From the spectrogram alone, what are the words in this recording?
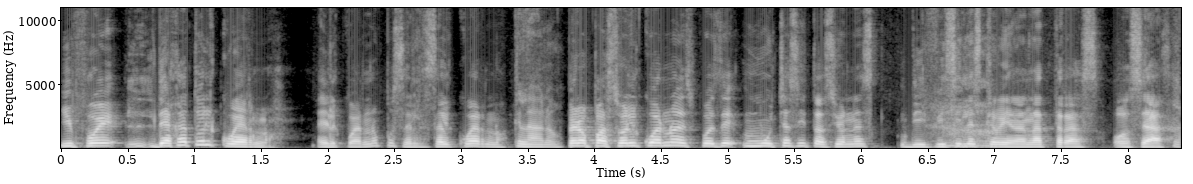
Y fue, deja tú el cuerno. El cuerno, pues él es el cuerno. Claro. Pero pasó el cuerno después de muchas situaciones difíciles que venían atrás. O sea, Sí.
